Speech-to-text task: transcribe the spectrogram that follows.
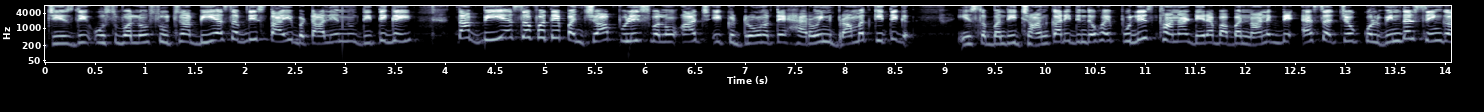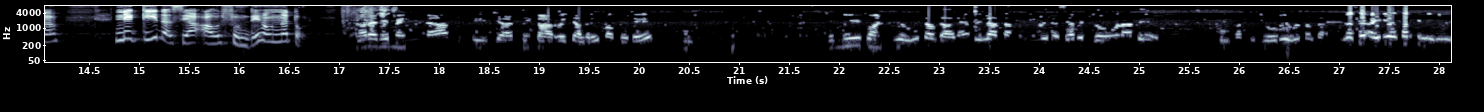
ਜਿਸ ਦੀ ਉਸ ਵੱਲੋਂ ਸੂਚਨਾ ਬੀਐਸਐਫ ਦੀ 27 ਬਟਾਲੀਅਨ ਨੂੰ ਦਿੱਤੀ ਗਈ। ਤਾਂ ਬੀਐਸਐਫ ਅਤੇ ਪੰਜਾਬ ਪੁਲਿਸ ਵੱਲੋਂ ਅੱਜ ਇੱਕ ਡਰੋਨ ਅਤੇ ਹੈਰੋਇਨ ਬਰਾਮਦ ਕੀਤੀ ਗਈ ਇਸ ਸੰਬੰਧੀ ਜਾਣਕਾਰੀ ਦਿੰਦੇ ਹੋਏ ਪੁਲਿਸ ਥਾਣਾ ਡੇਰਾ ਬਾਬਾ ਨਾਨਕ ਦੇ ਐਸਐਚਓ ਕੁਲਵਿੰਦਰ ਸਿੰਘ ਨੇ ਕੀ ਦੱਸਿਆ, ਆਓ ਸੁਣਦੇ ਹਾਂ ਉਹਨਾਂ ਤੋਂ। ਸਰ ਅਜੇ ਮੈਨੂੰ ਨਾ ਤੀਜ ਦੀ ਕਾਰਵਾਈ ਚੱਲ ਰਹੀ ਮੌਕੇ ਤੇ। ਜਿੰਨੀ ਕੁਆਂਟੀਟੀ ਹੋਊ ਤਾਂ ਦੱਸ ਦਿਆਂ ਪਹਿਲਾਂ ਤਾਂ ਮੈਨੂੰ ਵੀ ਦੱਸਿਆ ਵੀ ਡਰੋਨ ਆ ਤੇ ਬਾਕੀ ਜੋ ਵੀ ਹੋਊ ਤਾਂ ਦੱਸ। ਵੈਸੇ ਆਈਡੀਆ ਸਰ ਕਿੰਨੀ ਕੁ ਹੋਈ?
